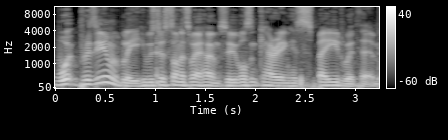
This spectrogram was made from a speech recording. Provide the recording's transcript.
What, presumably, he was just on his way home, so he wasn't carrying his spade with him.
